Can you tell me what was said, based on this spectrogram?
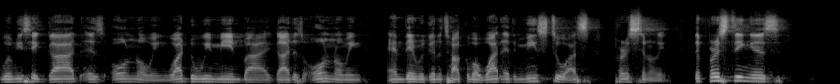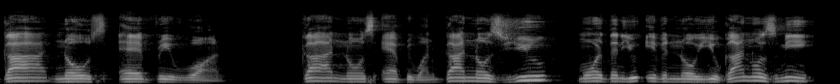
when we say God is all knowing. What do we mean by God is all knowing? And then we're gonna talk about what it means to us personally. The first thing is God knows everyone. God knows everyone. God knows you more than you even know you. God knows me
